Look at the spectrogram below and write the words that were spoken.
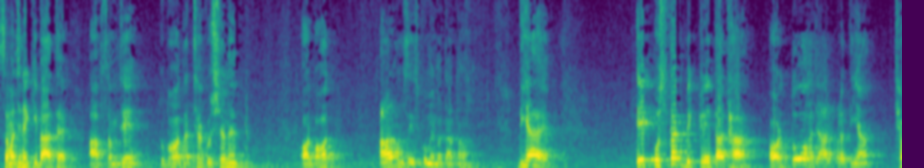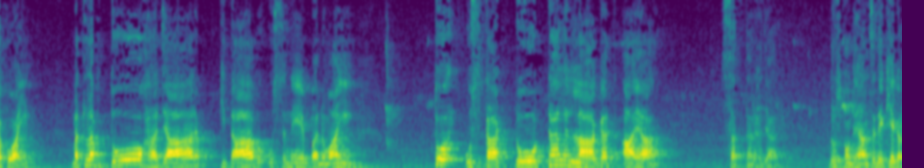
समझने की बात है, आप समझें। तो बहुत अच्छा क्वेश्चन है और बहुत आराम से इसको मैं बताता हूँ। दिया है, एक पुस्तक विक्रेता था और 2000 प्रतियाँ छपवाई। मतलब 2000 किताब उसने बनवाई तो उसका टोटल लागत आया सत्तर हज़ार। दोस्तों, ध्यान से देखिएगा,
